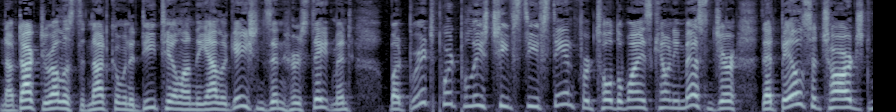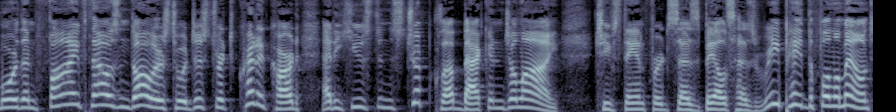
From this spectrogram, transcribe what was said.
Now, Dr. Ellis did not go into detail on the allegations in her statement, but Bridgeport Police Chief Steve Stanford told the Wise County Messenger that Bales had charged more than $5,000 to a district credit card at a Houston strip club back in July. Chief Stanford says Bales has repaid the full amount,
